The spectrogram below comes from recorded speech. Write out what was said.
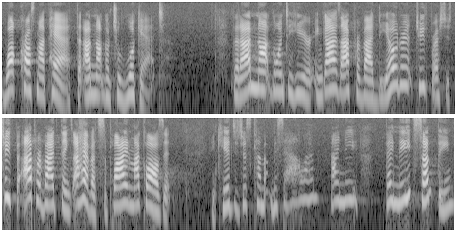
walk across my path that I'm not going to look at, that I'm not going to hear. And guys, I provide deodorant, toothbrushes, toothpaste. I provide things. I have a supply in my closet. And kids just come up, Miss Allen, I need, they need something.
